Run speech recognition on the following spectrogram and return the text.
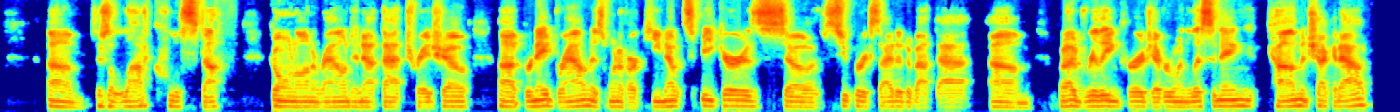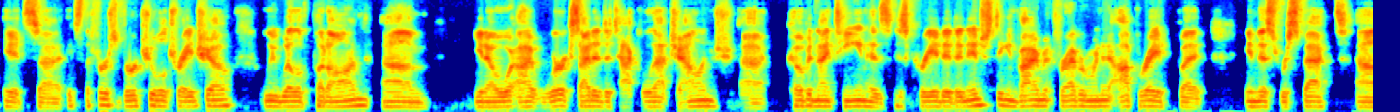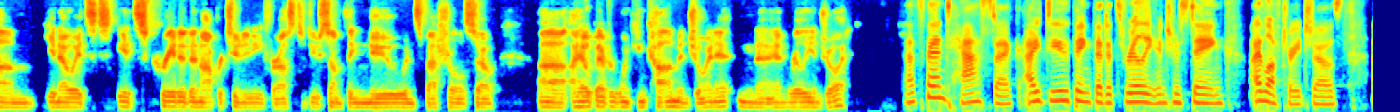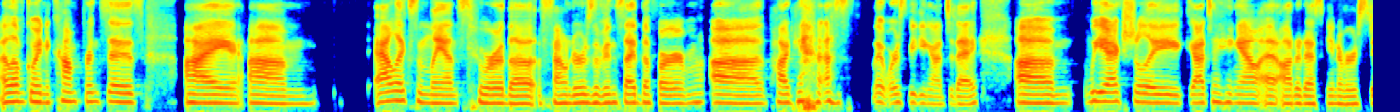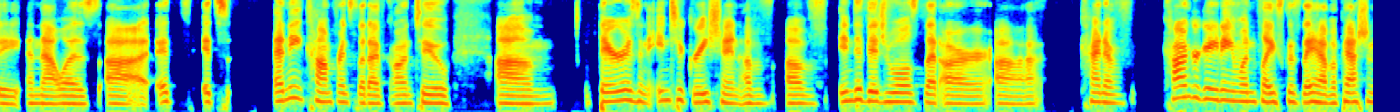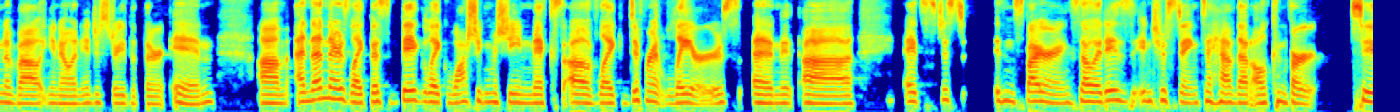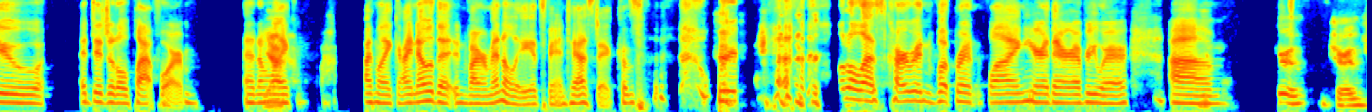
Um, there's a lot of cool stuff going on around and at that trade show. Uh, Brene Brown is one of our keynote speakers, so super excited about that. Um, but I would really encourage everyone listening come and check it out. It's uh, it's the first virtual trade show we will have put on. Um, you know, I, we're excited to tackle that challenge. Uh, COVID nineteen has has created an interesting environment for everyone to operate, but in this respect, um, you know, it's it's created an opportunity for us to do something new and special. So uh, I hope everyone can come and join it and, and really enjoy. That's fantastic. I do think that it's really interesting. I love trade shows. I love going to conferences. I um Alex and Lance, who are the founders of Inside the Firm uh, podcast that we're speaking on today, um, we actually got to hang out at Autodesk University, and that was uh, it's it's any conference that I've gone to. Um, there is an integration of of individuals that are uh, kind of congregating in one place because they have a passion about you know an industry that they're in. Um, and then there's like this big like washing machine mix of like different layers and uh, it's just inspiring. So it is interesting to have that all convert to a digital platform. And i'm yeah. like i'm like i know that environmentally it's fantastic because we're a little less carbon footprint flying here there everywhere. Um, true true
